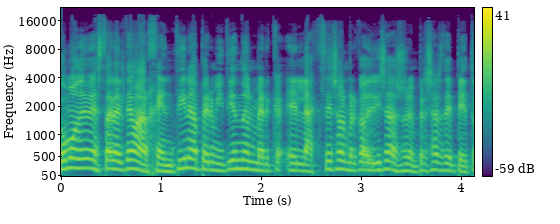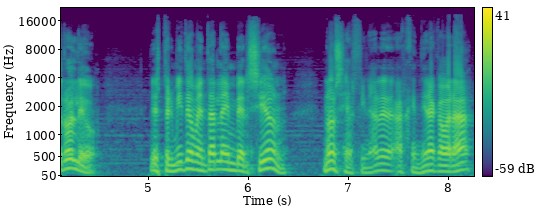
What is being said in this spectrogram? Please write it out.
¿Cómo debe estar el tema? Argentina permitiendo el, acceso al mercado de divisas a sus empresas de petróleo. Les permite aumentar la inversión. No, si al final Argentina acabará,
